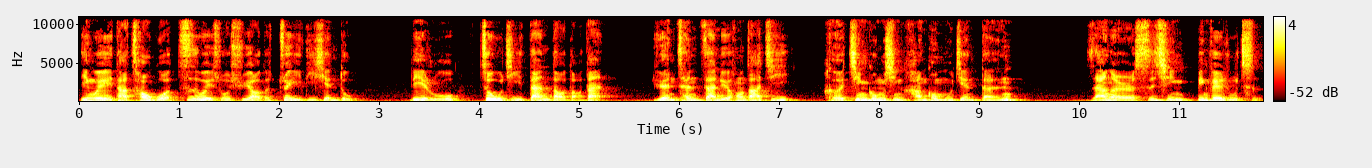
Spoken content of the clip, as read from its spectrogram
因为它超过自卫所需要的最低限度，例如洲际弹道导弹、远程战略轰炸机和进攻性航空母舰等。然而，实情并非如此。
